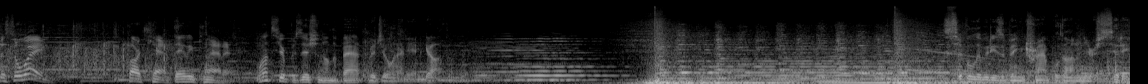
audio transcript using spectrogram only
Mr. Wayne. Clark Kent, Daily Planet. What's your position on the Bat Vigilante in Gotham? Civil liberties are being trampled on in your city.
